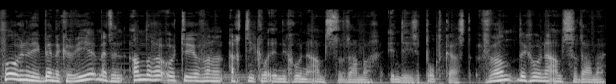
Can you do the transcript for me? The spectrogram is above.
Volgende week ben ik er weer met een andere auteur van een artikel in de Groene Amsterdammer. In deze podcast van de Groene Amsterdammer.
